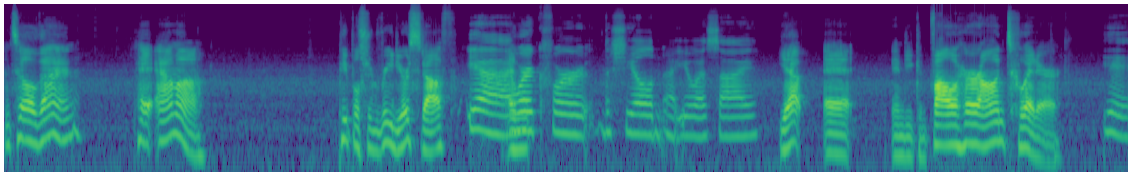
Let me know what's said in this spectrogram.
until then, hey Emma, people should read your stuff. Yeah, I work for the Shield at USI. Yep, uh, and you can follow her on Twitter Yeah.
